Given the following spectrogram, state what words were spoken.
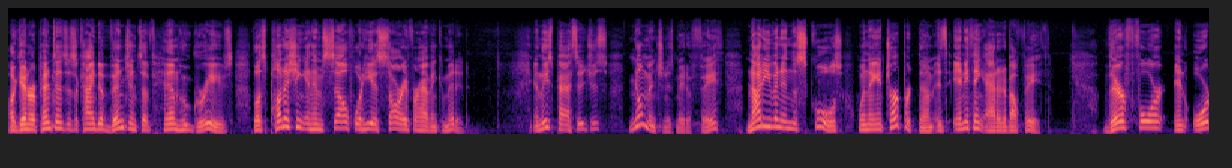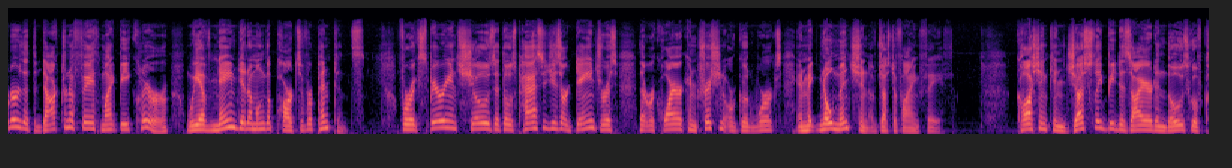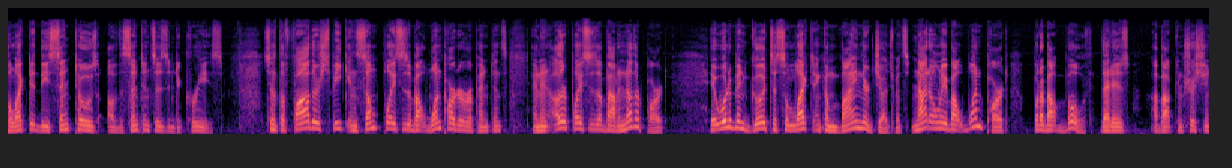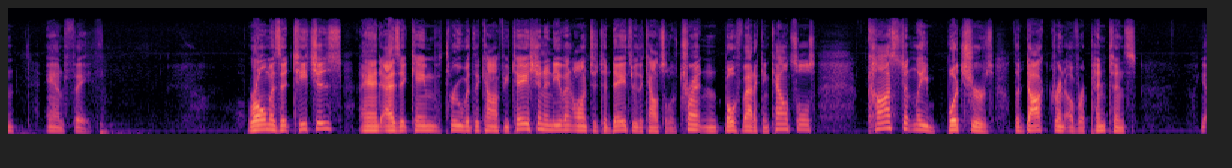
Again, repentance is a kind of vengeance of him who grieves, thus punishing in himself what he is sorry for having committed. In these passages, no mention is made of faith, not even in the schools when they interpret them is anything added about faith. Therefore, in order that the doctrine of faith might be clearer, we have named it among the parts of repentance. For experience shows that those passages are dangerous that require contrition or good works and make no mention of justifying faith. Caution can justly be desired in those who have collected these centos of the sentences and decrees since the fathers speak in some places about one part of repentance and in other places about another part, it would have been good to select and combine their judgments not only about one part, but about both, that is, about contrition and faith. Rome, as it teaches, and as it came through with the Confutation, and even on to today through the Council of Trent and both Vatican councils, constantly butchers the doctrine of repentance.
